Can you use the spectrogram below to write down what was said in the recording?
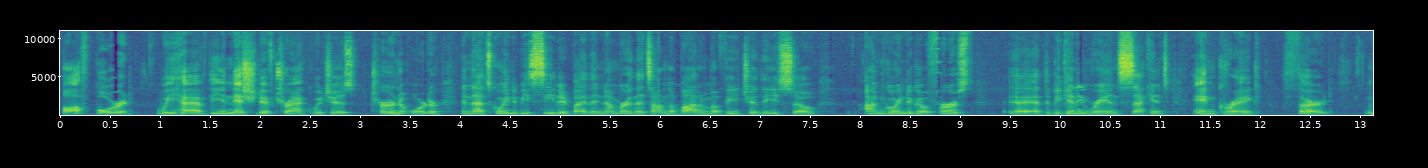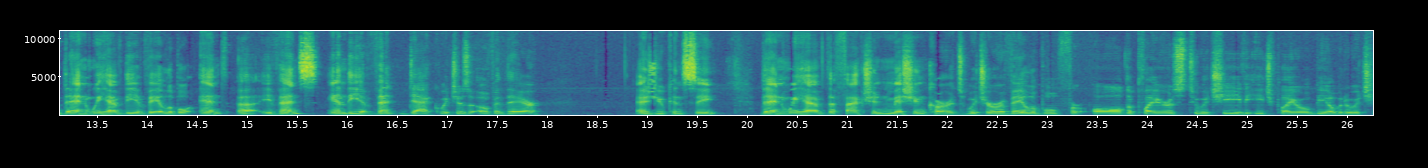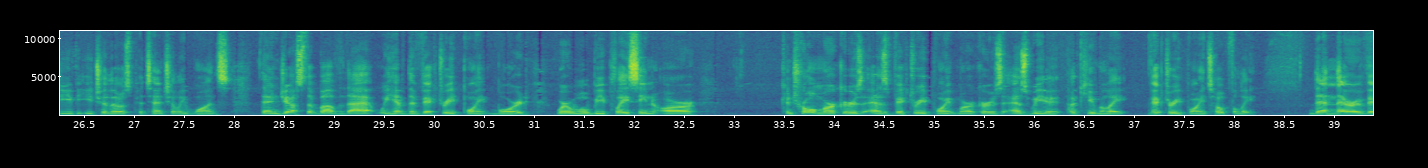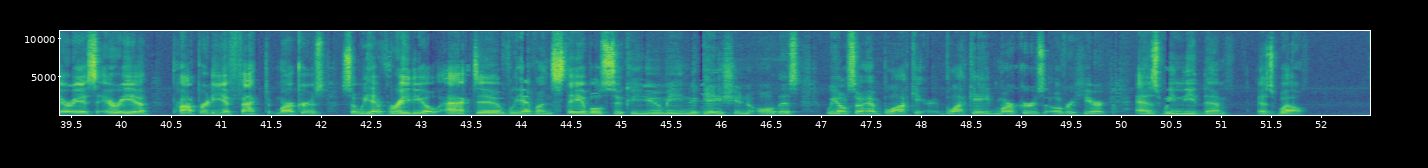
Off board, we have the initiative track, which is turn order, and that's going to be seated by the number that's on the bottom of each of these. So I'm going to go first. Uh, at the beginning, Rand second, and Greg third. Then we have the available uh, events and the event deck, which is over there, as you can see. Then we have the faction mission cards, which are available for all the players to achieve. Each player will be able to achieve each of those potentially once. Then just above that, we have the victory point board, where we'll be placing our control markers as victory point markers as we accumulate victory points, hopefully. Then there are various area property effect markers. So we have radioactive, we have unstable, Tsukuyumi, negation, all this. We also have blockade, blockade markers over here as we need them as well.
